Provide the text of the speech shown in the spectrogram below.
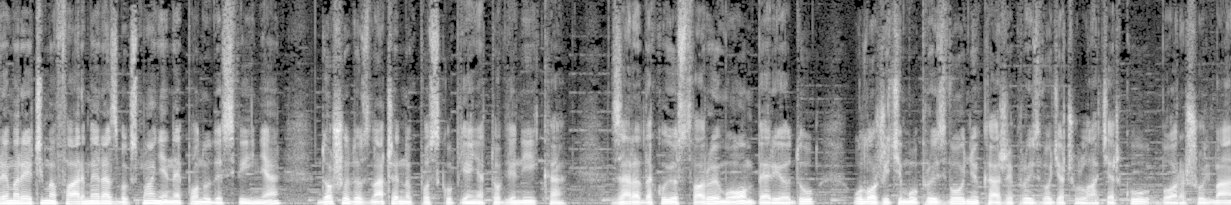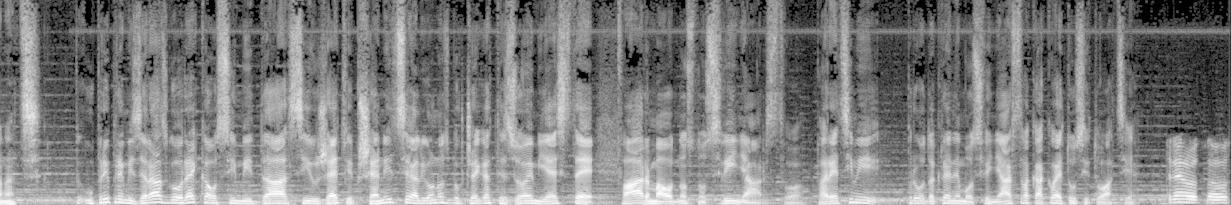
Prema rečima farmera, zbog smanjene ponude svinja, došlo je do značajnog poskupljenja tovljenika. Zarada koju ostvarujemo u ovom periodu uložit ćemo u proizvodnju, kaže proizvođač u Laćarku Bora Šuljmanac. U pripremi za razgovor rekao si mi da si u žetvi pšenice, ali ono zbog čega te zovem jeste farma, odnosno svinjarstvo. Pa reci mi prvo da krenemo od svinjarstva, kakva je tu situacija? Trenutno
